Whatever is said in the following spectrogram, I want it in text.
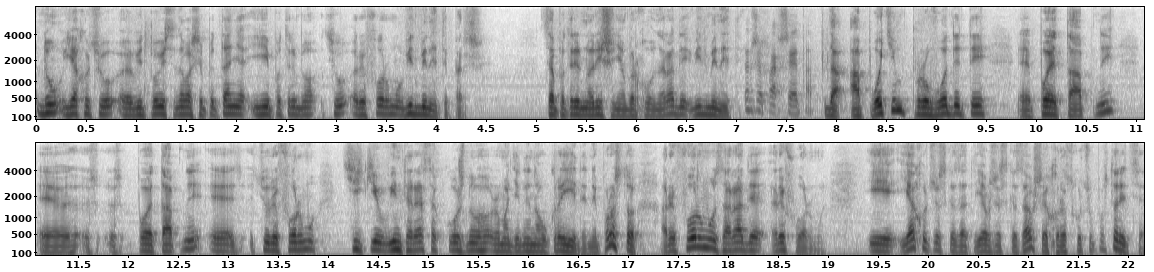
Ну, я хочу е, відповісти на ваше питання. Її потрібно цю реформу відмінити перше. Це потрібно рішення Верховної Ради відмінити. Це вже перший етап. Да, а потім проводити е, поетапний, е, с- поетапний е, цю реформу тільки в інтересах кожного громадянина України. Не просто реформу заради реформи. І я хочу сказати, я вже сказав, що я раз хочу повторитися.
